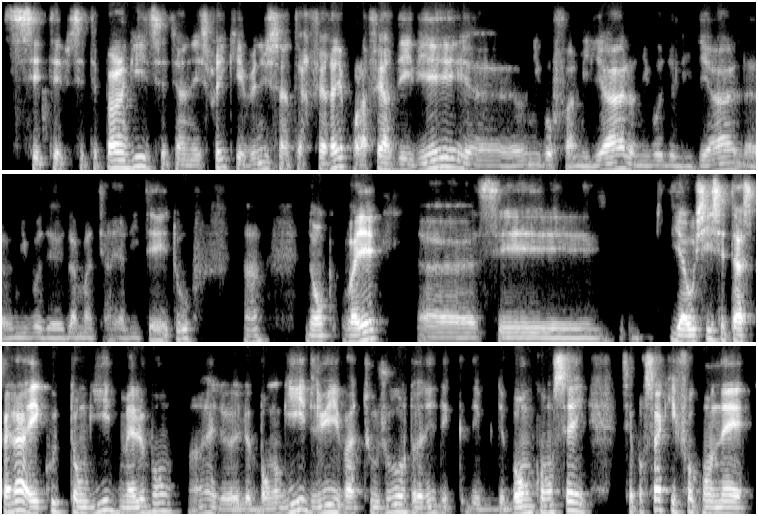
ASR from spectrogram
c'était c'était pas un guide, c'était un esprit qui est venu s'interférer pour la faire dévier euh, au niveau familial, au niveau de l'idéal, euh, au niveau de, la matérialité et tout. hein. Donc, vous voyez, euh, il y a aussi cet aspect-là, écoute ton guide, mais le bon. hein. Le, bon guide, lui, il va toujours donner des, bons conseils. C'est pour ça qu'il faut qu'on ait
